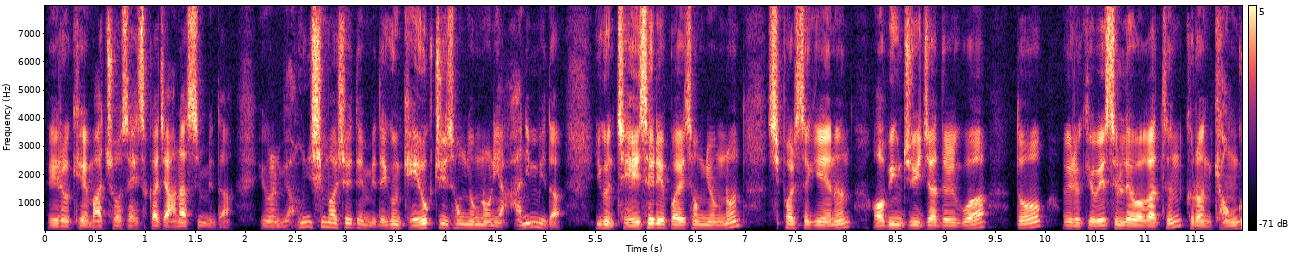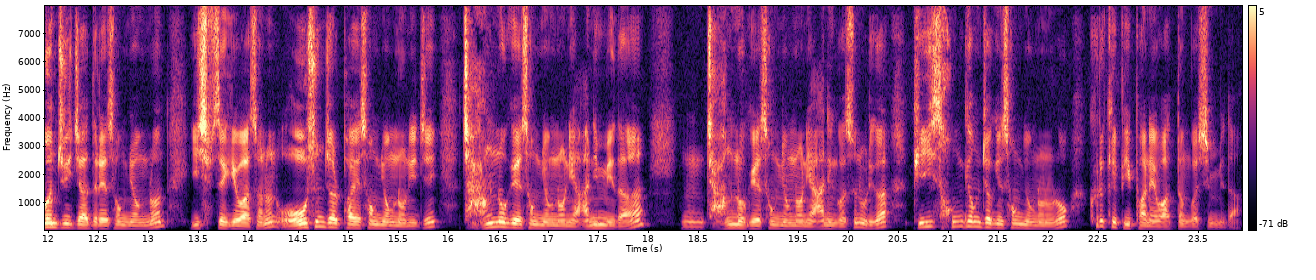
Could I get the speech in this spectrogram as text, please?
이렇게 맞추어서 해석하지 않았습니다. 이걸 명심하셔야 됩니다. 이건 개혁주의 성령론이 아닙니다. 이건 제세례파의 성령론 18세기에는 어빙주의자들과 또 이렇게 웨슬레와 같은 그런 경건주의자들의 성령론 20세기 와서는 오순절파의 성령론이지 장로교의 성령론이 아닙니다. 음, 장로교의 성령론이 아닌 것은 우리가 비성경적인 성령론으로 그렇게 비판해 왔던 것입니다.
